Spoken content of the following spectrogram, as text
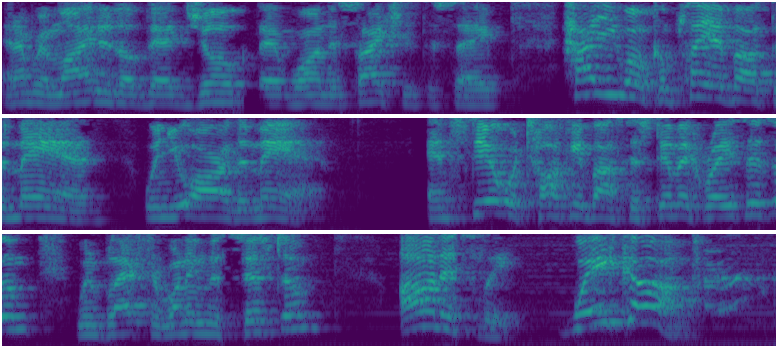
And I'm reminded of that joke that Wanda Sykes used to say, how are you going to complain about the man when you are the man? And still we're talking about systemic racism when blacks are running the system? Honestly, wake up!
